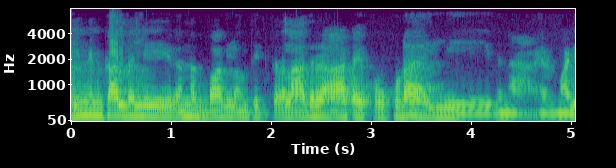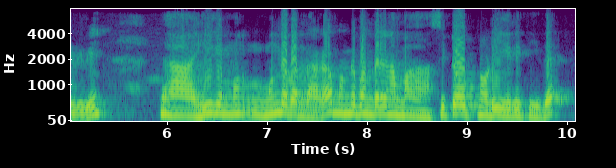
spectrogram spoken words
ಹಿಂದಿನ ಕಾಲದಲ್ಲಿ ರನ್ನದ ಬಾಗಿಲು ಅಂತ ಇರ್ತದಲ್ಲ, ಅದರ ಆ ಟೈಪು ಕೂಡ ಇಲ್ಲಿ ಇದನ್ನು ಇದು ಮಾಡಿದ್ದೀವಿ. ಹೀಗೆ ಮುಂದೆ ಬಂದಾಗ, ಮುಂದೆ ಬಂದರೆ ನಮ್ಮ ಸಿಟ್ಔಟ್ ನೋಡಿ ಈ ರೀತಿ ಇದೆ.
